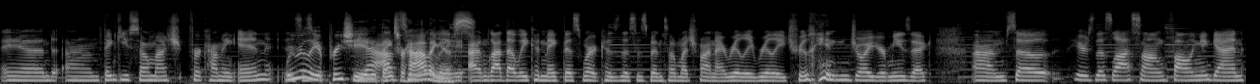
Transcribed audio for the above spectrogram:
And um, thank you so much for coming in. We This really appreciate it. Thanks for having us. I'm glad that we could make this work because this has been so much fun. I really, really, truly enjoy your music. Um, so here's this last song, "Falling Again."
